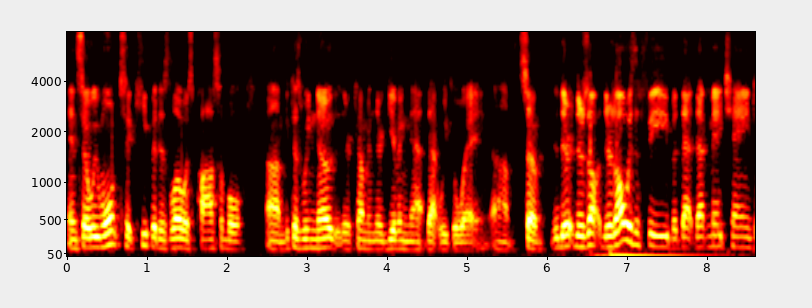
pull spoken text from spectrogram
And so we want to keep it as low as possible um, because we know that they're coming, they're giving that that week away. Um, so there, there's there's always a fee, but that that may change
